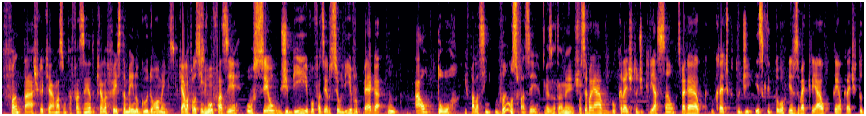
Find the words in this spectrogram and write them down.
fantástica que a Amazon tá fazendo, que ela fez também no Good Omens, que ela falou assim, Sim. vou fazer o seu gibi, vou fazer o seu livro, pega o autor e fala assim, vamos fazer? Exatamente. Você vai ganhar o crédito de criação, você vai ganhar o crédito de escritor e você vai criar o, ganhar o crédito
